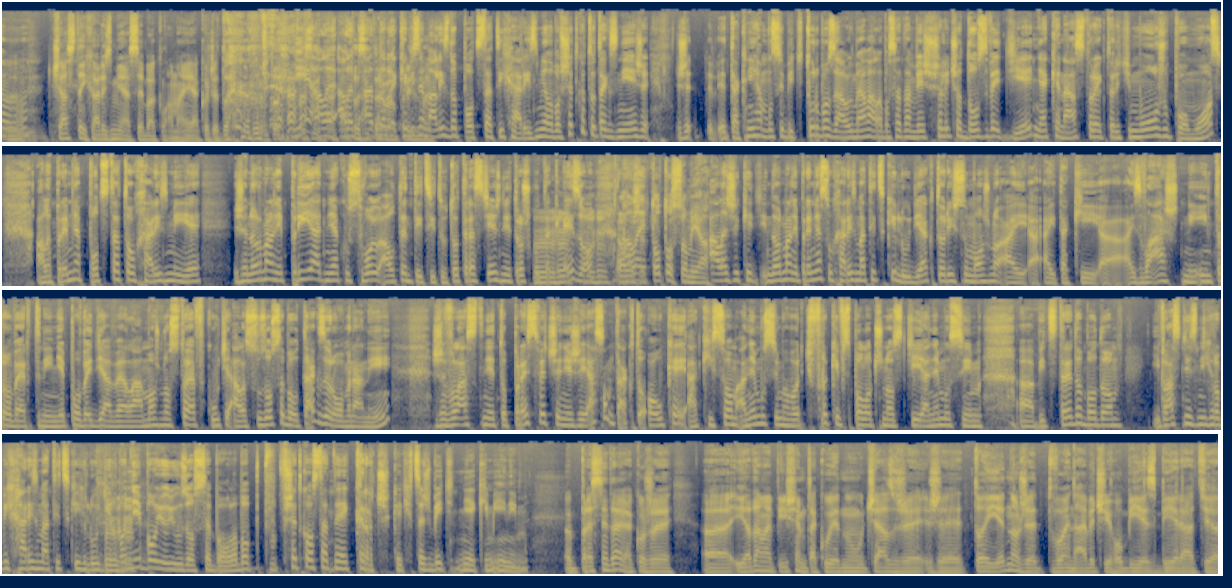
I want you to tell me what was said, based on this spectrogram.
Čas tej charizmy aj seba klame, hej, akože to... to Nie, ale, ale to a, dobre, keby sme mali ísť do podstaty charizmy, lebo všetko to tak znie, že, že tá kniha musí byť turbo zaujímavá, lebo sa tam vieš všeličo dozvedieť, nejaké nástroje, ktoré ti môžu pomôcť, ale pre mňa podstatou charizmy je, že normálne prijať nejakú svoju autenticitu. To teraz tiež nie trošku tak ezo, Ale že toto som ja. ale že keď normálne pre mňa sú charizmatickí ľudia, ktorí sú možno aj, aj, takí aj zvláštni, introvertní, nepovedia veľa, možno stoja v kúte, ale sú so sebou tak zrovnaní, že vlastne to presvedčenie, že ja som takto OK, aký som a nemusím hovoriť frky v spoločnosti a nemusím byť stredobodom, vlastne z nich robí charizmatických ľudí, lebo nebojujú so sebou, lebo všetko ostatné je krč, keď chceš byť niekým iným. Presne tak, akože ja tam aj píšem takú jednu časť, že, že to je jedno, že tvoje najväčšie hobby je zbierať uh,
